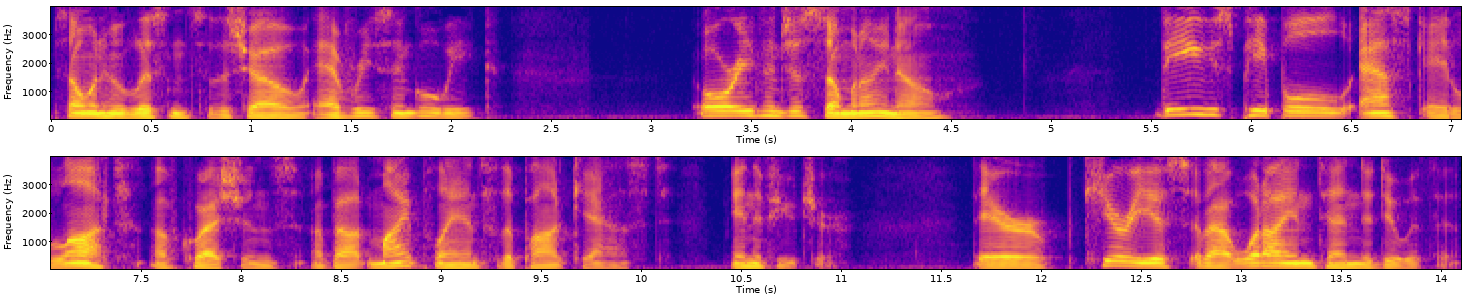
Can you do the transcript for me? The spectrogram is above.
someone who listens to the show every single week, or even just someone I know, these people ask a lot of questions about my plans for the podcast in the future. They're curious about what I intend to do with it.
